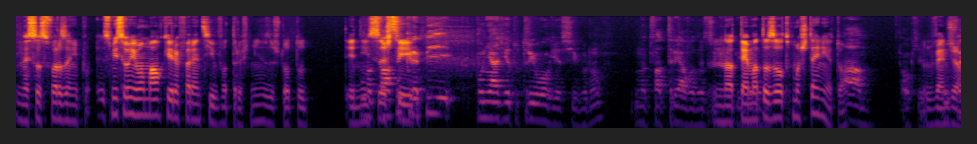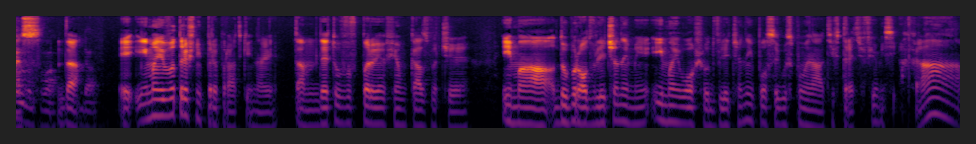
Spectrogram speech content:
не са свързани. В смисъл има малки референции вътрешни, защото едни На и това се същи крепи понятието трилогия, сигурно. На това трябва да се на крепи, темата да. за отмъщението. А, окей. Vengeance. На. Да. да. Е, има и вътрешни препратки, нали? Там, дето в първия филм казва, че има добро отвличане, има и лошо отвличане и после го споменават и в третия филм и си, аха,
